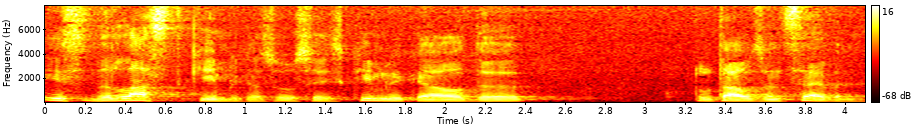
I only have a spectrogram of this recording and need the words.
is the last Kymlicka, so says Kymlicka of the 2007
